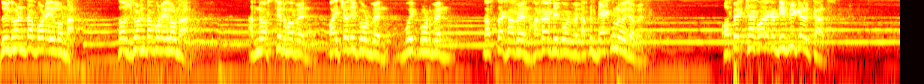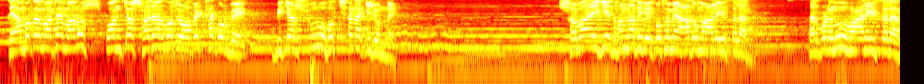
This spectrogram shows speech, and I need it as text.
দুই ঘণ্টা পর এলো না, দশ ঘণ্টা পর এলো না, আপনি অস্থির হবেন, পাইচারি করবেন, বই পড়বেন, নাস্তা খাবেন, হাঁটাহাঁটি করবেন, আপনি ব্যাকুল হয়ে যাবেন। অপেক্ষা করা একটা ডিফিকাল্ট কাজ। কেয়ামতের মাঠে মানুষ পঞ্চাশ হাজার বছর অপেক্ষা করবে, বিচার শুরু হচ্ছে না কি জন্যে? সবাই গিয়ে ধন্না দিবে, প্রথমে আদম আলি ইসালাম তারপরে নূহ আলি ইসালাম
